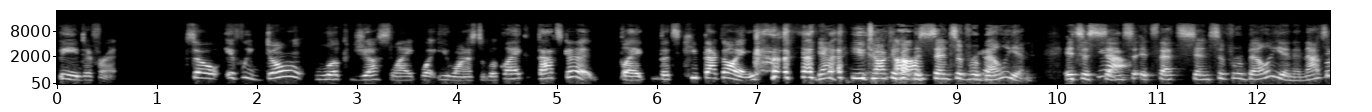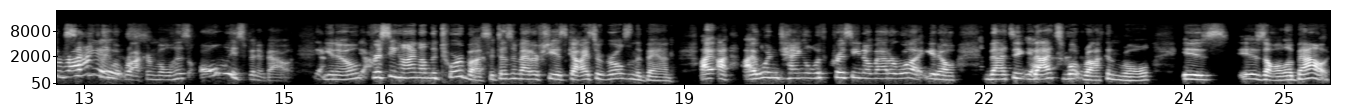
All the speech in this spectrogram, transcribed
being different so if we don't look just like what you want us to look like, that's good. Like let's keep that going. yeah, you talked about um, the sense of rebellion. It's a sense. Yeah. It's that sense of rebellion, and that's, exactly what rock and roll has always been about. Yeah. You know, yeah. Chrissie Hynde on the tour bus. It doesn't matter if she has guys or girls in the band. I I, I wouldn't tangle with Chrissie no matter what. You know, that's it. That's what rock and roll is is all about.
